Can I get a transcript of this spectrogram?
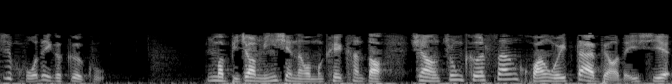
激活的一个个股。那么比较明显呢，我们可以看到像中科三环为代表的一些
